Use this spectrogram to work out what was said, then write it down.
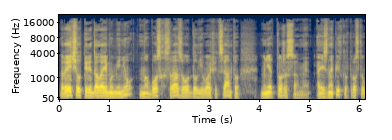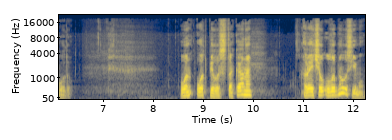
Рэйчел передала ему меню, но Босх сразу отдал его официанту. Мне то же самое, а из напитков просто воду. Он отпил из стакана. Рэйчел улыбнулась ему,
